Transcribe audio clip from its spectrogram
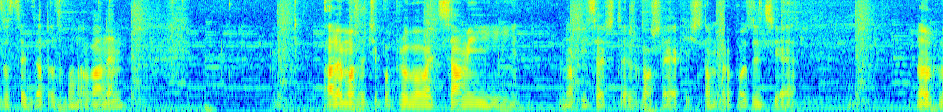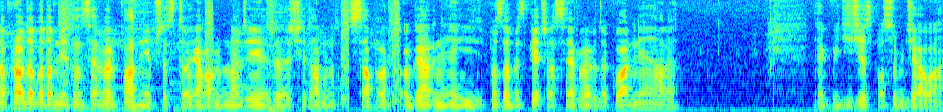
zostać za to zbanowanym. Ale możecie popróbować sami i napisać też wasze jakieś tam propozycje. No, no prawdopodobnie ten serwer padnie przez to. Ja mam nadzieję, że się tam support ogarnie i pozabezpiecza serwer dokładnie, ale jak widzicie sposób działa.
